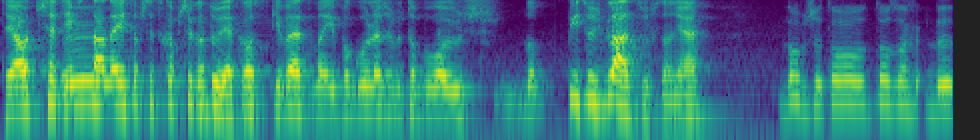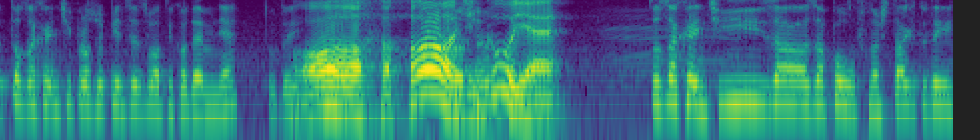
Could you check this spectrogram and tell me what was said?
To ja o trzeciej Yy. wstanę i to wszystko przygotuję. Kostki wezmę i w ogóle, żeby to było już, no, picuś glancuś, no nie? Dobrze, to, to, zach to zachęci proszę 500 zł ode mnie. Tutaj. O, ho, ho, dziękuję. To zachęci za, za poufność, tak? Tutaj,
